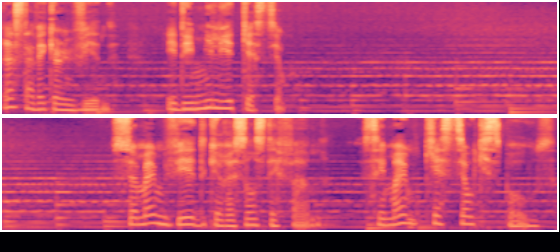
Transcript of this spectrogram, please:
restent avec un vide et des milliers de questions. Ce même vide que ressent Stéphane, ces mêmes questions qui se posent,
